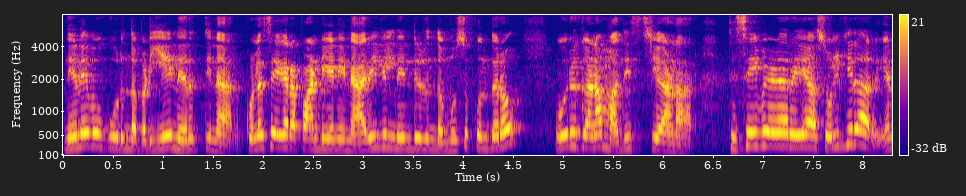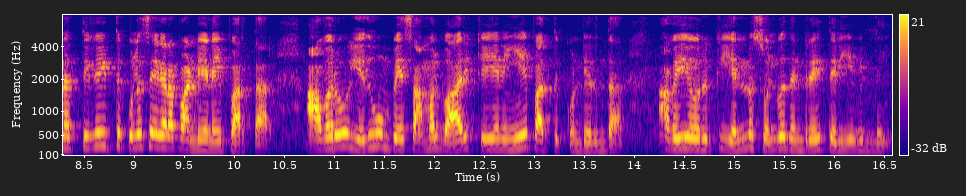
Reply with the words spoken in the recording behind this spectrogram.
நினைவு கூர்ந்தபடியே நிறுத்தினார். குலசேகர பாண்டியனின் அருகில் நின்றிருந்த முசுகுந்தரோ ஒரு கணம் அதிர்ச்சியானார். திசைவேழரையா சொல்கிறார்? எனத் திகைத்து குலசேகர பாண்டியனைப் பார்த்தார். அவரோ எதுவும் பேசாமல் வாரிக்கையனையே பார்த்துக் கொண்டிருந்தார். அவையோருக்கு என்ன சொல்வதென்றே தெரியவில்லை.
